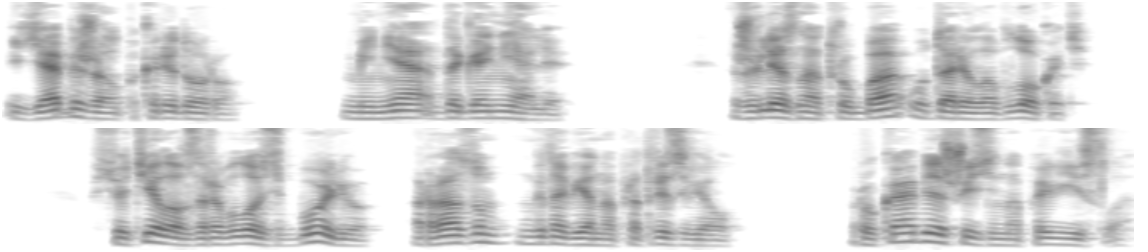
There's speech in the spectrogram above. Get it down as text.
Я бежал по коридору. Меня догоняли. Железная труба ударила в локоть. Все тело взорвалось болью, разум мгновенно протрезвел. Рука безжизненно повисла.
